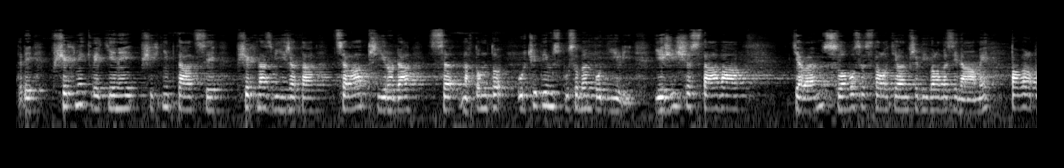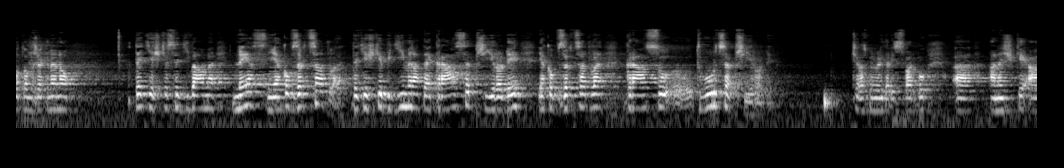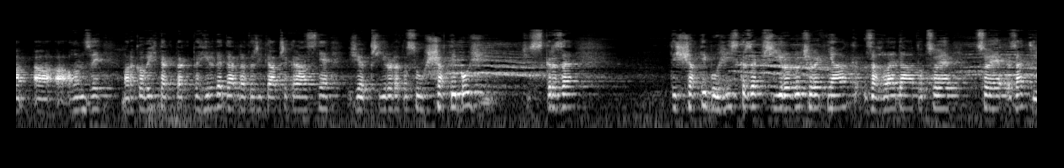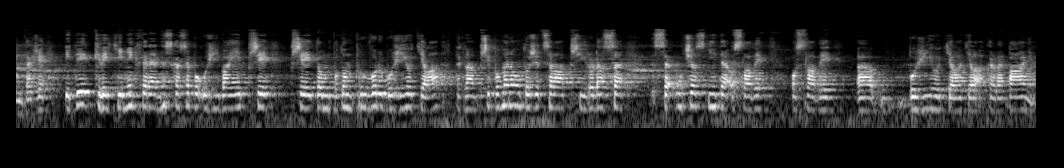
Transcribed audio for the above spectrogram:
Tedy všechny květiny, všichni ptáci, všechna zvířata, celá příroda se na tomto určitým způsobem podílí. Ježíš se stává tělem, slovo se stalo tělem, přebývalo mezi námi. Pavel potom řekne, no teď ještě se díváme nejasně, jako v zrcadle. Teď ještě vidíme na té kráse přírody, jako v zrcadle krásu eh, tvůrce přírody. Včera jsme měli tady svatbu uh, Anešky a, a, a Honzy Markových, tak, tak ta Hildegarda to říká překrásně, že příroda to jsou šaty boží. Že skrze ty šaty boží, skrze přírodu člověk nějak zahledá to, co je, co je zatím. Takže i ty květiny, které dneska se používají při, při tom potom průvodu božího těla, tak nám připomenou to, že celá příroda se, se účastní té oslavy oslavy eh, božího těla, těla a krve páně.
